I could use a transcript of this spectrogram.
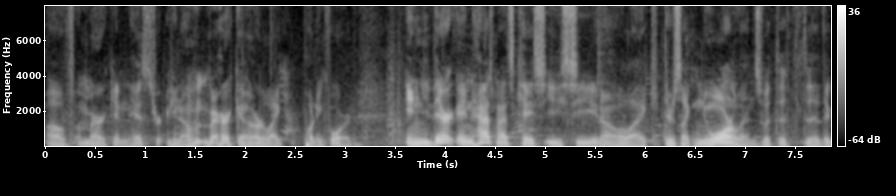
of American history, you know, America are like putting forward. In there, in Hazmat's case, you see, you know, like there's like New Orleans with the the, the,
